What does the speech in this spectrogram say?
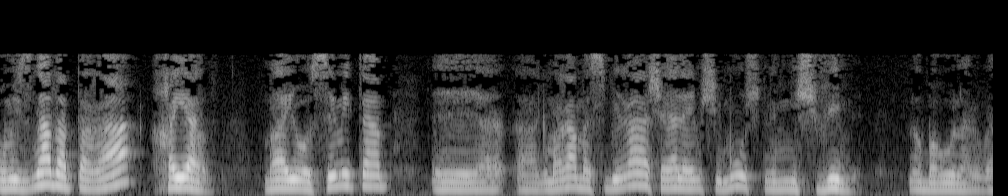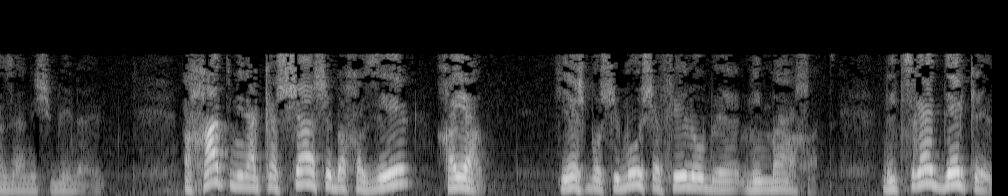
ומזנב הפרה חייב. מה היו עושים איתם? אה, הגמרא מסבירה שהיה להם שימוש לנשבין. לא ברור לנו מה זה הנשבין האלה. אחת מן הקשה שבחזיר חייב, כי יש בו שימוש אפילו בנימה אחת. נצרי דקל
